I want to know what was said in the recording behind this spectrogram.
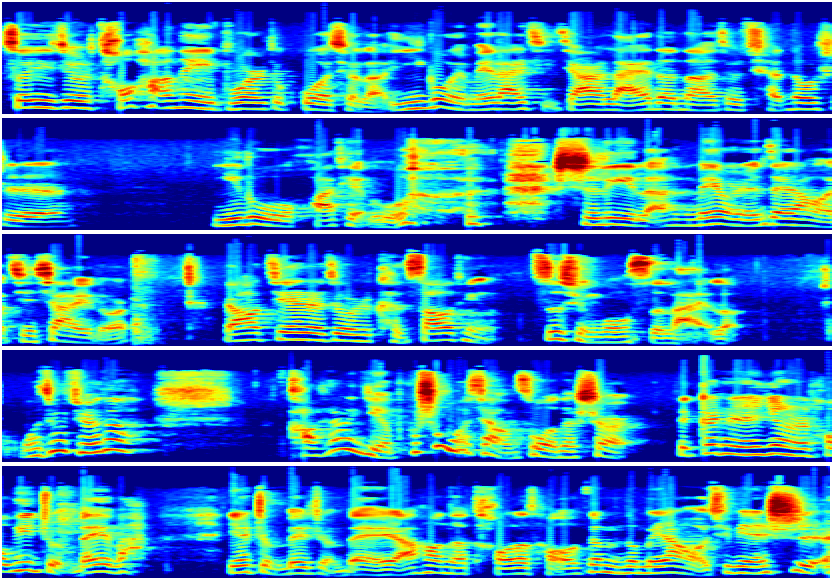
所以就是投行那一波就过去了，一共也没来几家，来的呢就全都是。一路滑铁卢 失利了，没有人再让我进下一轮。然后接着就是 consulting 咨询公司来了，我就觉得好像也不是我想做的事儿，就跟着人硬着头皮准备吧，也准备准备。然后呢，投了投，根本都没让我去面试，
